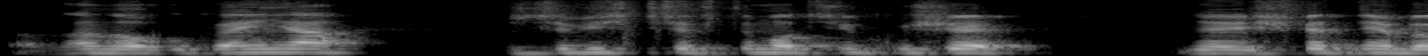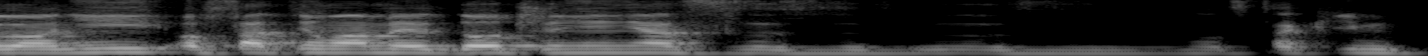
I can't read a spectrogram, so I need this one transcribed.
Prawda? No Ukraina rzeczywiście w tym odcinku się e, świetnie broni. Ostatnio mamy do czynienia z, z, z, no, z takim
